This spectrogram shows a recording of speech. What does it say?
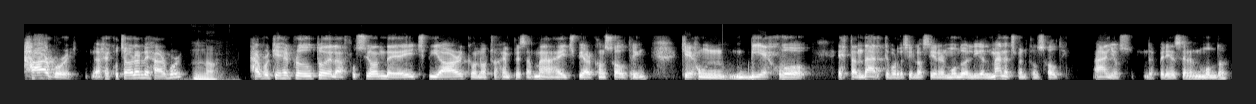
Harbor. ¿Has escuchado hablar de Harbor? No. Que es el producto de la fusión de HBR con otras empresas más, HBR Consulting, que es un viejo estandarte, por decirlo así, en el mundo del legal management consulting, años de experiencia en el mundo,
